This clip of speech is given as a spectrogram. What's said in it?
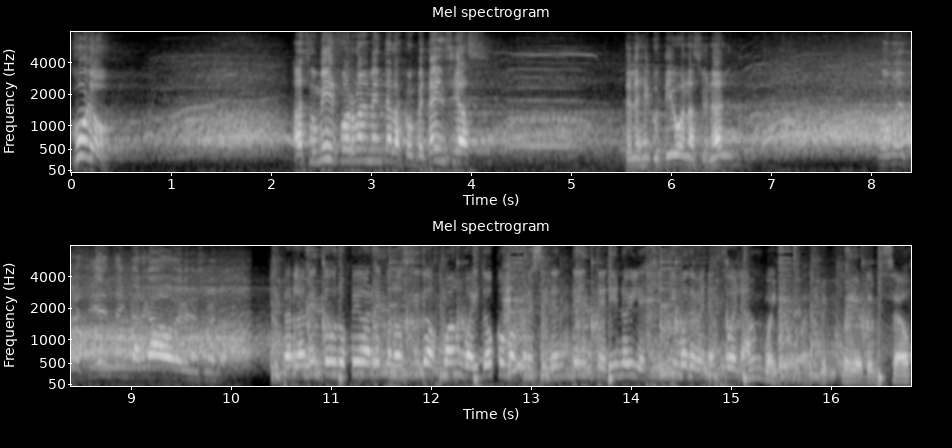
Juro asumir formalmente las competencias del Ejecutivo Nacional como el presidente encargado de Venezuela. El Parlamento Europeo ha reconocido a Juan Guaidó como presidente interino y legítimo de Venezuela. Juan Guaidó has declared himself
